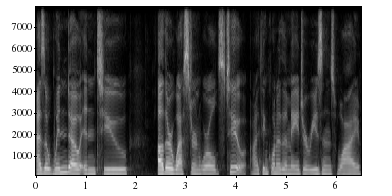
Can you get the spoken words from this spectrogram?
as a window into other Western worlds too. I think one of the major reasons why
